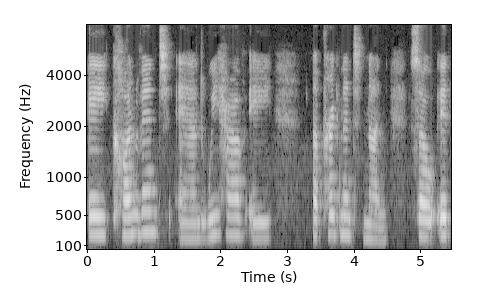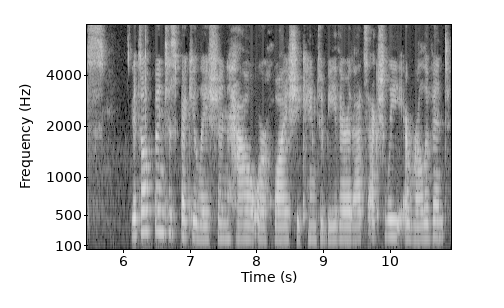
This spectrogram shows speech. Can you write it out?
a convent and we have a, a pregnant nun. So it's it's open to speculation how or why she came to be there. That's actually irrelevant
